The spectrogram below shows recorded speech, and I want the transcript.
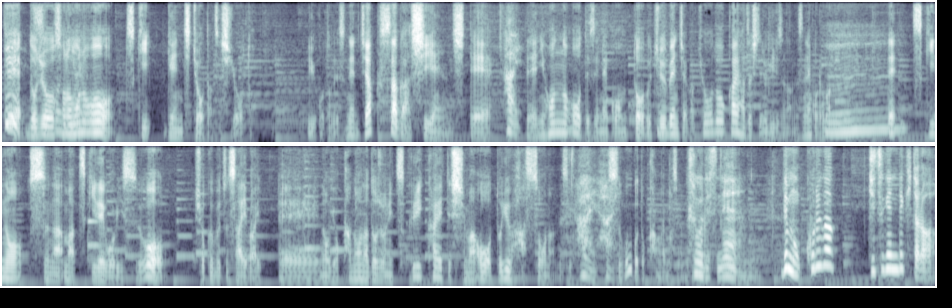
てで土壌そのものを月現地調達しようということですね JAXA が支援してはい。で日本の大手ゼネコンと宇宙ベンチャーが共同開発している技術なんですねこれは。で月の砂、まあ、月レゴリスを植物栽培、えー農業可能な土壌に作り変えてしまおうという発想なんですよ。はいはい。すごいこと考えますよね。そうですねこ。でもこれが実現できたら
